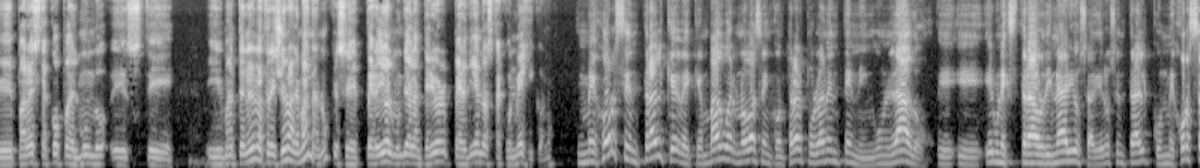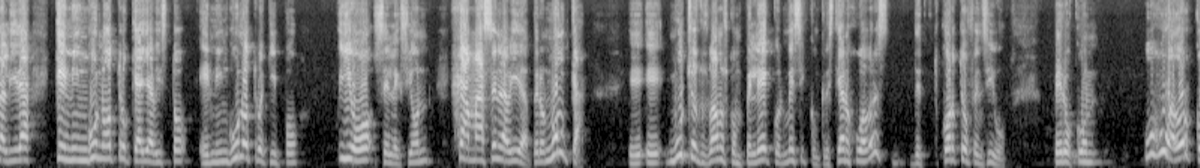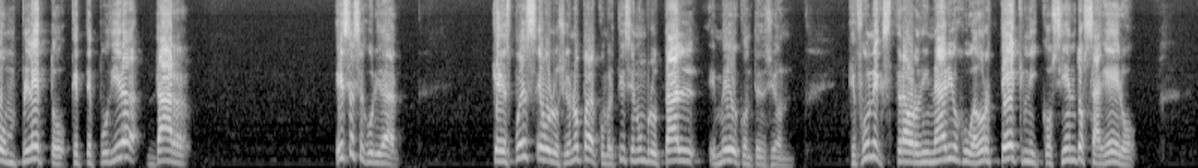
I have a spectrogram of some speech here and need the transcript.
eh, para esta Copa del Mundo, este, y mantener la tradición alemana, ¿no? Que se perdió el Mundial anterior, perdiendo hasta con México, ¿no? Mejor central que Beckenbauer no vas a encontrar probablemente en ningún lado. Eh, era un extraordinario zaguero central con mejor salida que ningún otro que haya visto en ningún otro equipo y o selección jamás en la vida, pero nunca. Eh, eh, muchos nos vamos con Pelé, con Messi, con Cristiano, jugadores de corte ofensivo, pero con un jugador completo que te pudiera dar esa seguridad que después evolucionó para convertirse en un brutal medio de contención, que fue un extraordinario jugador técnico siendo zaguero.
